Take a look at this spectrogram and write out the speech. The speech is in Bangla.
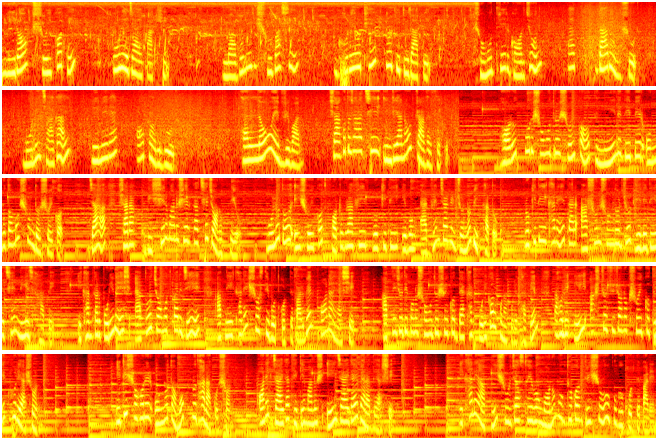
নীরব সৈকতে উড়ে যায় পাখি। লবণের সুবাসে ভরে ওঠে প্রতিটি রাতে। সমুদ্রের গর্জন এক দারুণ সুর। মনে জাগায় প্রেমের এক অটল গুড়। হ্যালো এভরিওয়ান, স্বাগত জানাচ্ছি ইন্ডিয়ানো ট্রাভেল থেকে। ভরতপুর সমুদ্র সৈকত নীল দ্বীপের অন্যতম সুন্দর সৈকত। যা সারা বিশ্বের মানুষের কাছে জনপ্রিয়। মূলত এই সৈকত ফটোগ্রাফি, প্রকৃতি এবং অ্যাডভেঞ্চারের জন্য বিখ্যাত। প্রকৃতি এখানে তার আসল সৌন্দর্য ঢেলে দিয়েছে নিজ হাতে। এখানকার পরিবেশ এত চমৎকার যে আপনি এখানে স্বস্তি বোধ করতে পারবেন অনায়াসে। আপনি যদি কোনো সমুদ্র সৈকত দেখার পরিকল্পনা করে থাকেন, তাহলে এই আশ্চর্যজনক সৈকতে ঘুরে আসুন। এটি শহরের অন্যতম প্রধান আকর্ষণ। অনেক জায়গা থেকে মানুষ এই জায়গায় বেড়াতে আসে। এখানে আপনি সূর্যাস্ত এবং মনোমুগ্ধকর দৃশ্য উপভোগ করতে পারেন।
